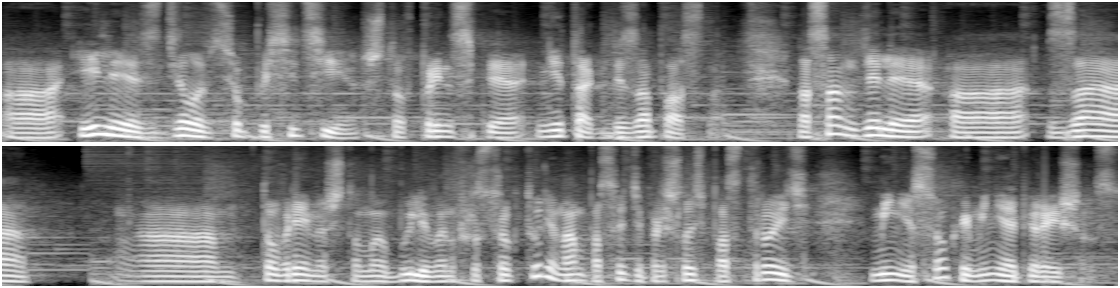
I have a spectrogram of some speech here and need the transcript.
а, или сделать все по сети, что, в принципе, не так безопасно. На самом деле, а, за то время, что мы были в инфраструктуре, нам, по сути, пришлось построить мини-сок и мини-operations.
